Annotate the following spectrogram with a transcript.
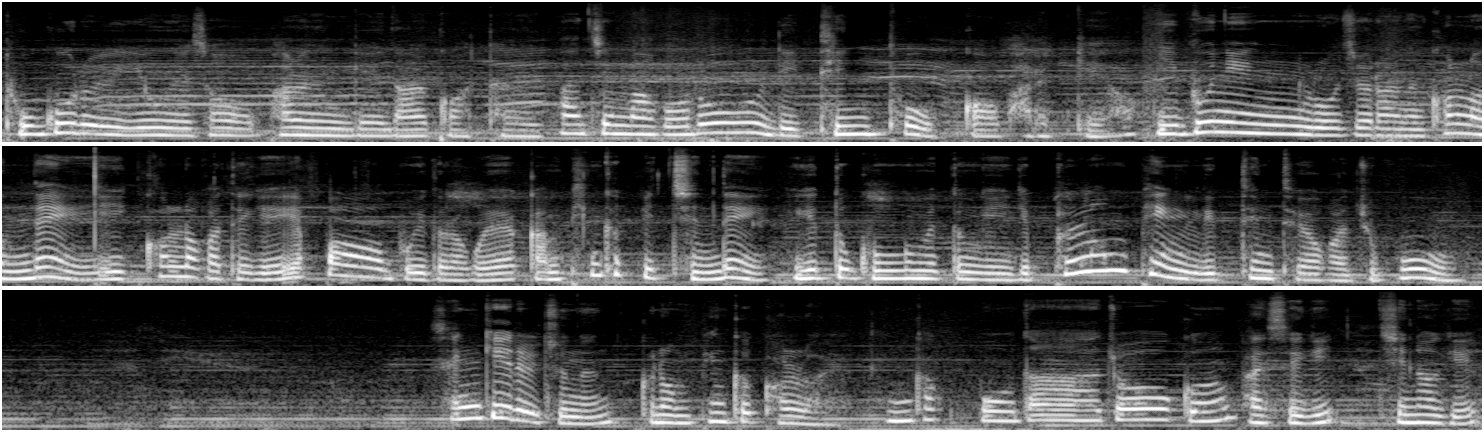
도구를 이용해서 바르는 게 나을 것 같아요. 마지막으로 립 딘토 거 바를게요. 이브닝 로즈라는 컬러인데 이 컬러가 되게 예뻐 보이더라고요. 약간 핑크빛인데 이게 또 궁금했던 게 이게 플럼핑 립 틴트여가지고 생기를 주는 그런 핑크 컬러예요. 생각보다 조금 발색이 진하게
